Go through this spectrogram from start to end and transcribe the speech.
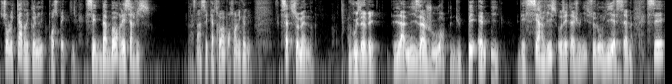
sur le cadre économique prospectif, c'est d'abord les services. Parce que là, c'est 80% de l'économie. Cette semaine, vous avez la mise à jour du PMI des services aux États-Unis selon l'ISM. C'est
